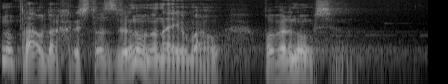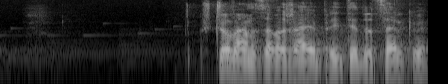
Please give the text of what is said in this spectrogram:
Ну, правда, Христос звернув на неї увагу, повернувся. Що вам заважає прийти до церкви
